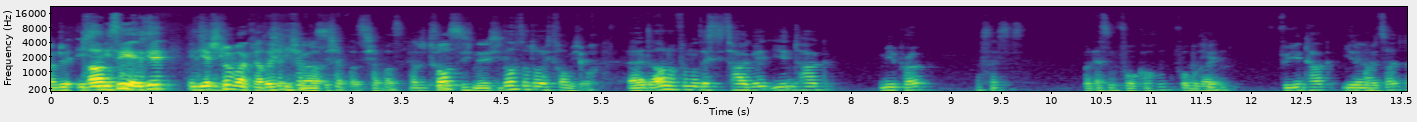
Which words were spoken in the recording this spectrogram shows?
und du, ich, ich sehe, in dir, in dir schlummert gerade richtig ich hab was. Ich hab was, ich hab was. Also du traust dich nicht. Doch, doch, doch, ich trau mich auch. Äh, 365 Tage, jeden Tag Meal Prep. Was heißt das? Und Essen vorkochen, vorbereiten. Okay. Für jeden Tag, jede ja. Mahlzeit.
